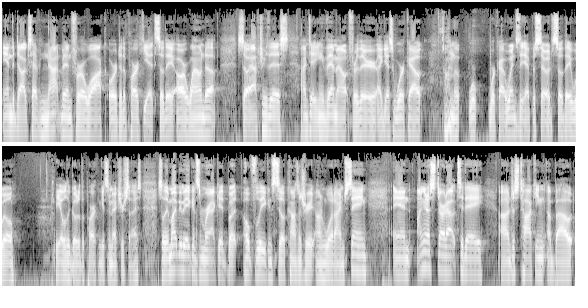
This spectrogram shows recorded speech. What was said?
and the dogs have not been for a walk or to the park yet, so they are wound up. So after this, I'm taking them out for their, I guess, workout on the Workout Wednesday episode, so they will be able to go to the park and get some exercise. So they might be making some racket, but hopefully you can still concentrate on what I'm saying. And I'm going to start out today uh, just talking about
